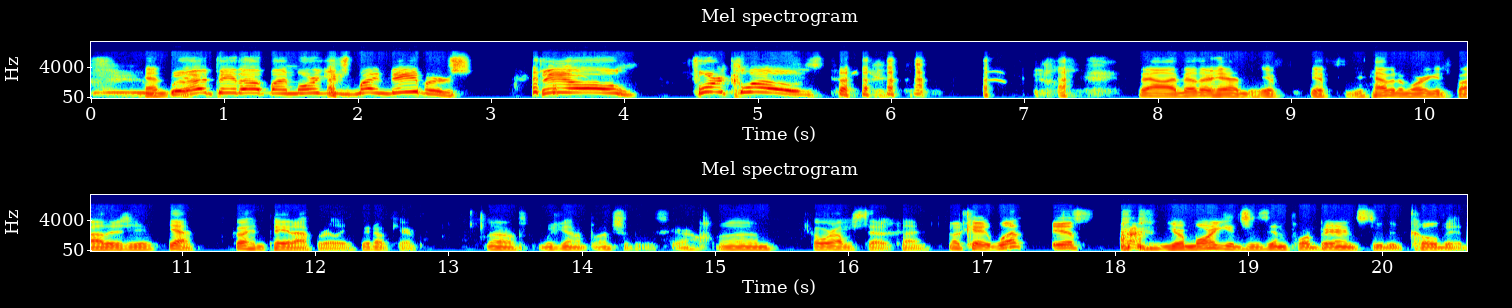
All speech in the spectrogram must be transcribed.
And when I paid off my mortgage, my neighbors, they all foreclosed. now, on the other hand, if if having a mortgage bothers you, yeah, go ahead and pay it off early. We don't care. Oh, we got a bunch of these here. Um, But we're almost out of time. okay, what if your mortgage is in forbearance due to COVID?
